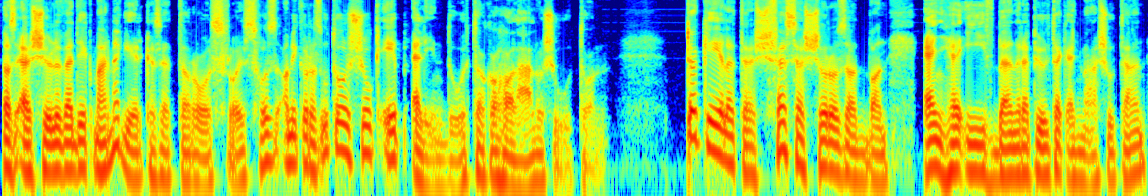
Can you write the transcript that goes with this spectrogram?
az első lövedék már megérkezett a Rolls-Royce-hoz, amikor az utolsók épp elindultak a halálos úton. Tökéletes, feszes sorozatban, enyhe ívben repültek egymás után,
